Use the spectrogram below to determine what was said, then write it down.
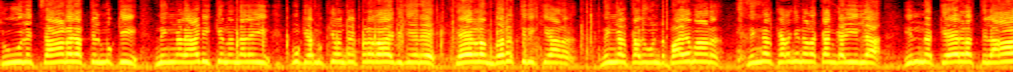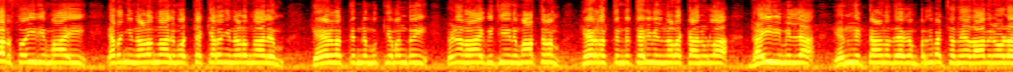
ചൂൽ ചാണകത്തിൽ മുക്കി നിങ്ങളെ അടിക്കുന്ന നിലയിൽ മുഖ്യ മുഖ്യമന്ത്രി പിണറായി വിജയനെ കേരളം വെറുത്തിരിക്കുകയാണ്. നിങ്ങൾക്ക് അതുകൊണ്ട് ഭയമാണ്. നിങ്ങൾക്ക് ഇറങ്ങി നടക്കാൻ കഴിയില്ല. ഇന്ന് കേരളത്തിൽ ആറ് സ്വൈര്യമായി ഇറങ്ങി നടന്നാലും ഒറ്റയ്ക്ക് ഇറങ്ങി നടന്നാലും കേരളത്തിന്റെ മുഖ്യമന്ത്രി പിണറായി വിജയന് മാത്രം കേരളത്തിന്റെ തെരുവിൽ നടക്കാനുള്ള ധൈര്യമില്ല എന്നിട്ടാണ് അദ്ദേഹം പ്രതിപക്ഷ നേതാവിനോട്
